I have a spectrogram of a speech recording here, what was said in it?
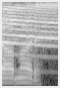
दामर।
